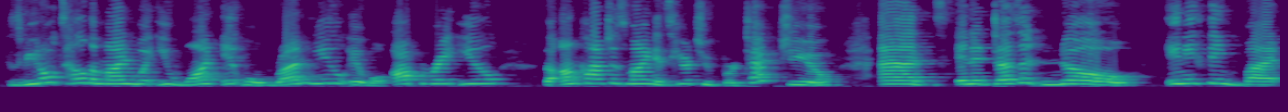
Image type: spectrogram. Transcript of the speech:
Because if you don't tell the mind what you want, it will run you, it will operate you. The unconscious mind is here to protect you, and and it doesn't know anything but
